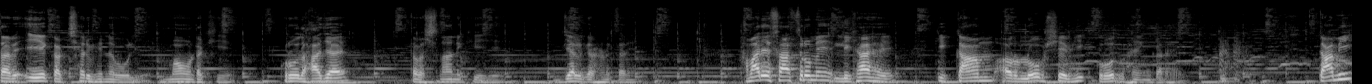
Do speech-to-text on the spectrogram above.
तब एक अक्षर भी न बोलिए, मौन रखिए। क्रोध आ जाए, तब स्नान कीजिए, जल ग्रहण करें। हमारे शास्त्रों में लिखा है कि काम और लोभ से भी क्रोध भयंकर है। कामी,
